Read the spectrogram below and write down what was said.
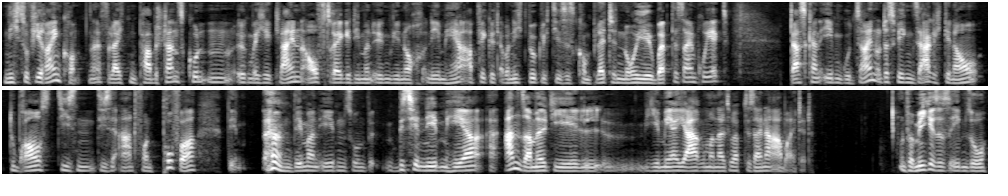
nicht so viel reinkommt. Ne? Vielleicht ein paar Bestandskunden, irgendwelche kleinen Aufträge, die man irgendwie noch nebenher abwickelt, aber nicht wirklich dieses komplette neue Webdesign-Projekt. Das kann eben gut sein und deswegen sage ich genau, du brauchst diesen, diese Art von Puffer, dem, den man eben so ein bisschen nebenher ansammelt, je, je mehr Jahre man als Webdesigner arbeitet. Und für mich ist es eben so,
